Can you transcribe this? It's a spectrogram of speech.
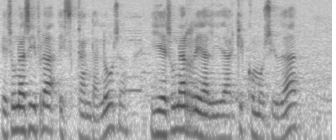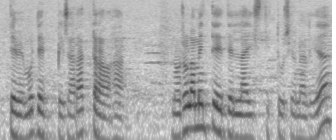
Es una cifra escandalosa y es una realidad que como ciudad debemos de empezar a trabajar, no solamente desde la institucionalidad,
